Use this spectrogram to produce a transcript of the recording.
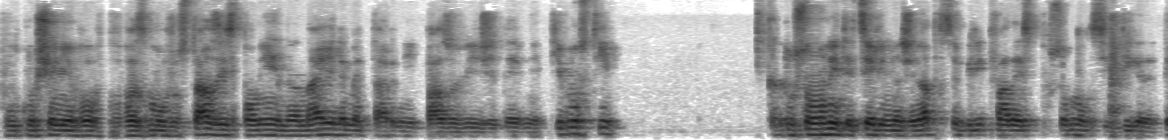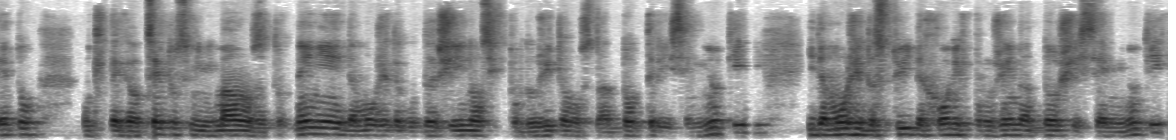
по отношение в възможността за изпълнение на най-елементарни базови ежедневни активности, като основните цели на жената са били това да е способна да си вдига детето от легалцето с минимално затруднение, да може да го държи и носи в продължителност на до 30 минути и да може да стои да ходи в продължение на до 60 минути,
